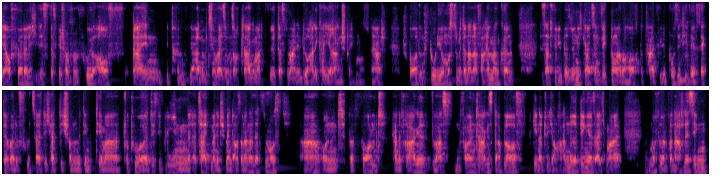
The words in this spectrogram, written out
der auch förderlich ist, dass wir schon von früh auf dahin getrimmt werden, beziehungsweise uns auch klar gemacht wird, dass man eine duale Karriere anstreben muss. Ja, Sport und Studium musst du miteinander vereinbaren können. Das hat für die Persönlichkeitsentwicklung aber auch total viele positive mhm. Effekte, weil du frühzeitig halt dich schon mit dem Thema Struktur, Disziplin, äh, Zeitmanagement auseinandersetzen musst. Und das formt, keine Frage. Du hast einen vollen Tagesablauf, gehen natürlich auch andere Dinge, sag ich mal, musst du dann vernachlässigen,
